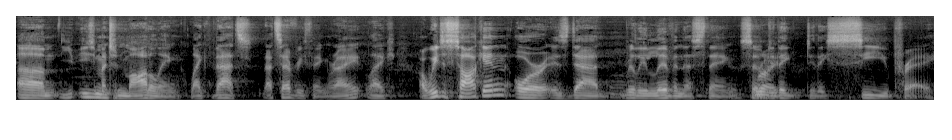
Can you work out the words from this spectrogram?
Um, you, you mentioned modeling, like that's that's everything, right? Like, are we just talking, or is Dad really living this thing? So do they do they see you pray?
